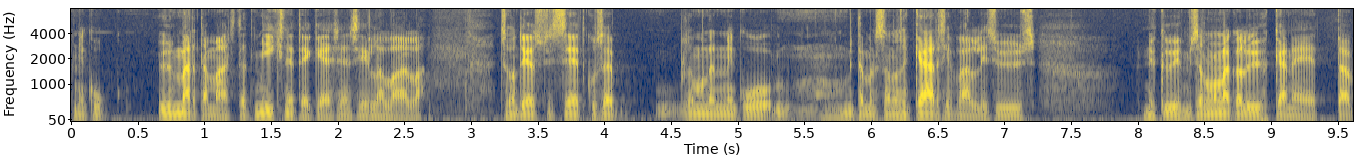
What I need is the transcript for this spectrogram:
niin kuin ymmärtämään sitä, että miksi ne tekee sen sillä lailla. Se on tietysti se, että kun se semmoinen, niin kuin, mitä mä sanoisin, kärsivällisyys nykyihmisellä on aika lyhkäinen, että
